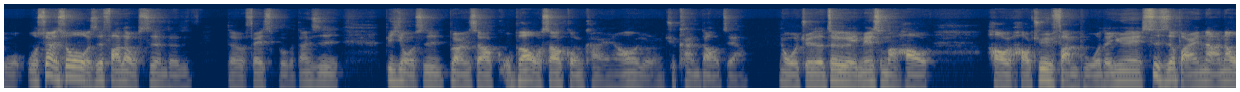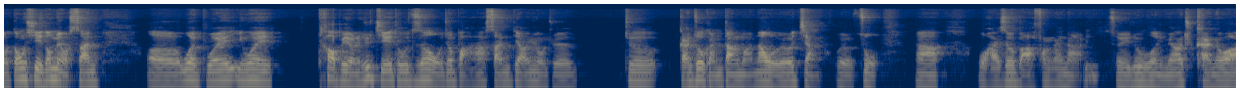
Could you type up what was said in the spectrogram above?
我我虽然说我是发在我私人的的 Facebook，但是毕竟我是不好意思要我不知道我是要公开，然后有人去看到这样，那我觉得这个也没什么好好好去反驳的，因为事实都摆在那，那我东西也都没有删。呃，我也不会因为靠别人去截图之后，我就把它删掉，因为我觉得就敢做敢当嘛。那我有讲，我有做，那我还是会把它放在那里。所以如果你们要去看的话，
